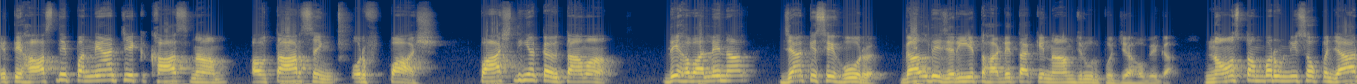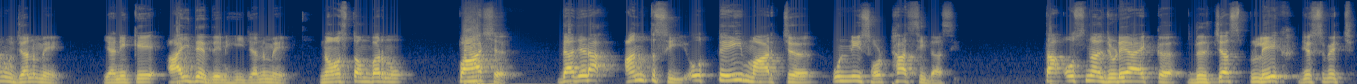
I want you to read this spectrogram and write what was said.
ਇਤਿਹਾਸ ਦੇ ਪੰਨਿਆਂ 'ਚ ਇੱਕ ਖਾਸ ਨਾਮ ਅਵਤਾਰ ਸਿੰਘ ਉਰਫ ਪਾਸ਼। ਪਾਸ਼ ਦੀਆਂ ਕਵਿਤਾਵਾਂ ਦੇ ਹਵਾਲੇ ਨਾਲ ਜਾਂ ਕਿਸੇ ਹੋਰ ਗੱਲ ਦੇ ਜ਼ਰੀਏ ਤੁਹਾਡੇ ਤੱਕ ਇਹ ਨਾਮ ਜ਼ਰੂਰ ਪੁੱਜਿਆ ਹੋਵੇਗਾ। 9 ਸਤੰਬਰ 1950 ਨੂੰ ਜਨਮੇ, ਯਾਨੀ ਕਿ ਅੱਜ ਦੇ ਦਿਨ ਹੀ ਜਨਮੇ 9 ਸਤੰਬਰ ਨੂੰ ਪਾਸ਼ ਦਾ ਜਿਹੜਾ ਅੰਤ ਸੀ, ਉਹ 23 ਮਾਰਚ 1988 ਦਾ ਸੀ। ਤਾਂ ਉਸ ਨਾਲ ਜੁੜਿਆ ਇੱਕ ਦਿਲਚਸਪ ਲੇਖ, ਜਿਸ ਵਿੱਚ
